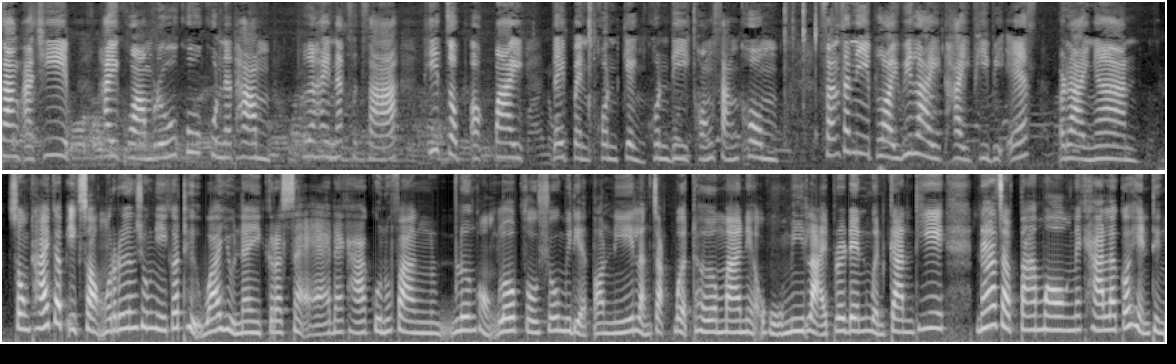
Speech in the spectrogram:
สร้างอาชีพ ให้ความรู้คู่คุณธรรม เพื่อให้นักศึกษาที่จบออกไป ได้เป็นคนเก่งคนดีของสังคมสันสนีพลอยวิไลไทย PBS รายงาน ส่งท้ายกับอีก 2 เรื่องช่วงนี้ก็ถือว่าอยู่ในกระแสนะคะ คุณผู้ฟังเรื่องของโลกโซเชียลมีเดียตอนนี้ หลังจากเปิดเทอมมาเนี่ยโอ้โหมีหลายประเด็นเหมือนกันที่น่าจับตามองนะคะ แล้วก็เห็นถึง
